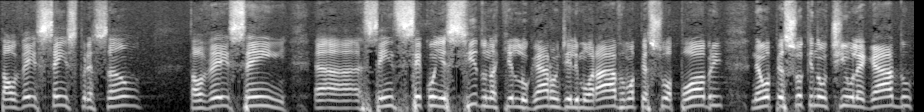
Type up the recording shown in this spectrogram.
talvez sem expressão, talvez sem, uh, sem ser conhecido naquele lugar onde ele morava, uma pessoa pobre, né, uma pessoa que não tinha um legado.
